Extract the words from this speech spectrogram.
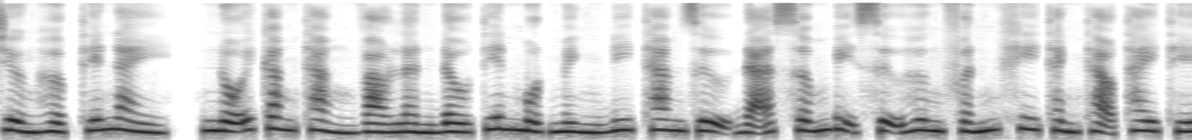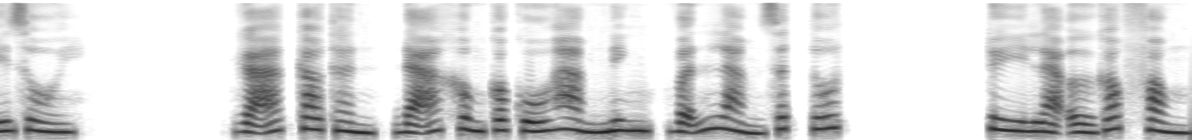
Trường hợp thế này, nỗi căng thẳng vào lần đầu tiên một mình đi tham dự đã sớm bị sự hưng phấn khi thành thạo thay thế rồi. Gã cao thần, đã không có cố hàm ninh, vẫn làm rất tốt. Tuy là ở góc phòng,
